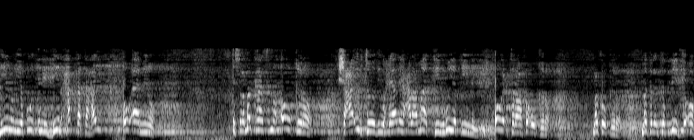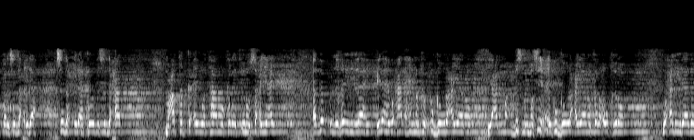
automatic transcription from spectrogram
diinulyahuud inay diin xaqa tahay ou aamino. Isla markaasna ou qiro shacaa'irtoodii waxyaalihii calaamaadkii lagu yaqiinay ou ictiraafo ou qiro markuu qiro maalan taliidka oo kale saddex ilaah koodii saddexaad mucatabka ay wataan oo kaleeto inuu sax yahay adabxu ligayr illaahi ilaahay waxaan ahayn markay wax u gowracayaanoo yani bismi ay ku gowracayaanoo kale ou qiro. Waxaa la yidhahda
